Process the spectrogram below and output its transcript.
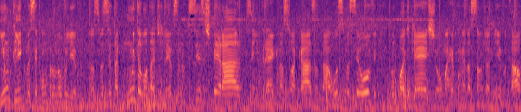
em um clique você compra um novo livro. Então se você está com muita vontade de ler, você não precisa esperar ser entregue na sua casa, tá? Ou se você ouve um podcast ou uma recomendação de amigo tal,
